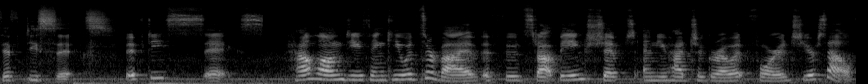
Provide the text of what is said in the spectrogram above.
56. 56. How long do you think you would survive if food stopped being shipped and you had to grow it forage yourself?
